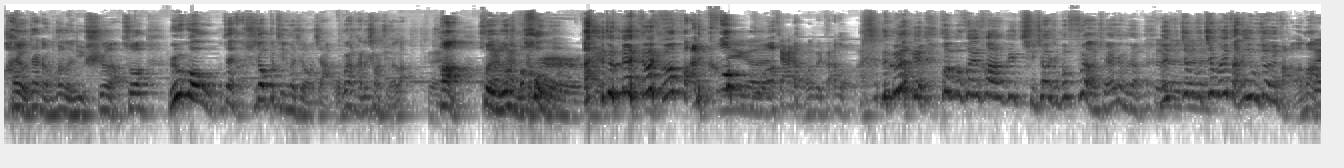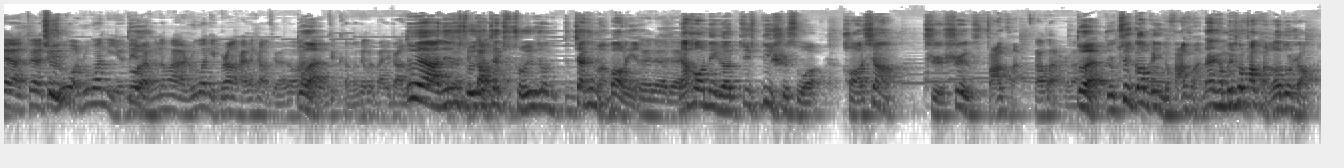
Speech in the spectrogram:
还有家长问了律师了，说如果我在学校不停课情况下，我不让孩子上学了，对哈，会有什么后果？是 对，有什么法律后那个果？家长会被抓走吧？会不会哈给取消什么抚养权什么的？对对对违这不这违反了义务教育法了嘛？对啊对啊，就如果如果你那什么的话，如果你不让孩子上学的话，对就可能就会把你抓走。对啊，那是属于在属于这种家庭软暴力。对对对，然后那个律律师说，好像只是罚款，罚款是吧？对，就最高给你个罚款，但是没说罚款额多少。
